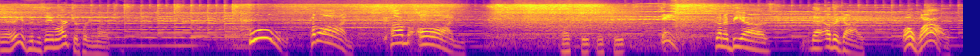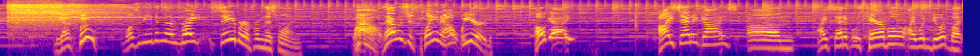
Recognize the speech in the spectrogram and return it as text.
And I think it's been the same archer pretty much. Ooh! Come on! Come on! No spook, no spook. Dang! It's gonna be uh that other guy. Oh wow! We got a spook! Wasn't even the right saber from this one. Wow, that was just plain out weird. Okay. I said it, guys. Um, I said if it was terrible, I wouldn't do it, but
